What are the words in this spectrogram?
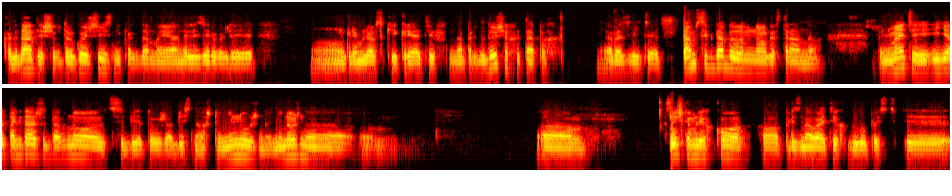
когда-то, еще в другой жизни, когда мы анализировали кремлевский креатив на предыдущих этапах развития, там всегда было много странного. Понимаете, и я тогда же давно себе тоже объяснял, что не нужно, не нужно э, слишком легко э, признавать их глупость. И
